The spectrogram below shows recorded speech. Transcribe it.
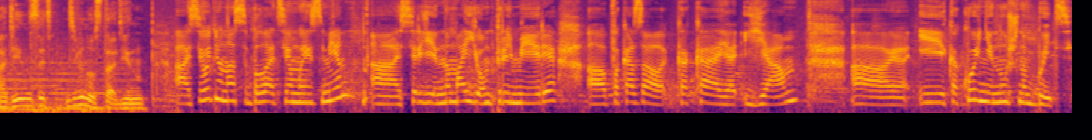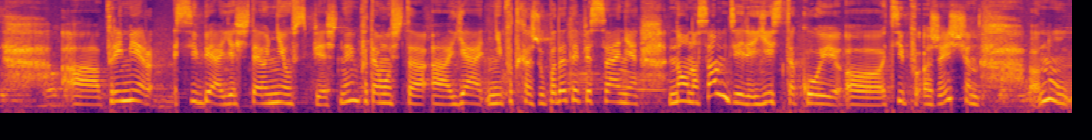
11 91. А сегодня у нас была тема измен. А, Сергей, на моем примере а, показала, какая я а, и какой не нужно быть. А, пример себя я считаю неуспешный, потому что я не подхожу под это описание, но на самом деле есть такой тип женщин, ну,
